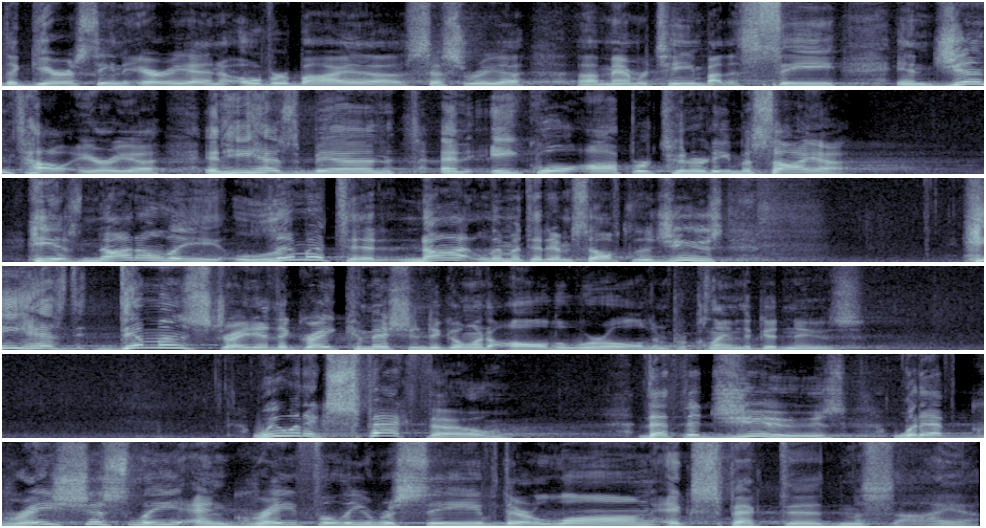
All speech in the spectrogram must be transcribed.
the Gerasene area and over by uh, Caesarea uh, Maritima by the sea in Gentile area, and he has been an equal opportunity Messiah. He has not only limited, not limited himself to the Jews, he has demonstrated the Great Commission to go into all the world and proclaim the good news. We would expect, though, that the Jews would have graciously and gratefully received their long expected Messiah.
